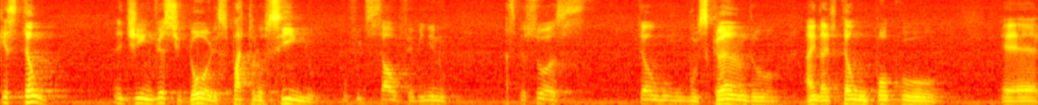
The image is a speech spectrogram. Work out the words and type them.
questão de investidores, patrocínio, o futsal feminino, as pessoas estão buscando, ainda estão um pouco é,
